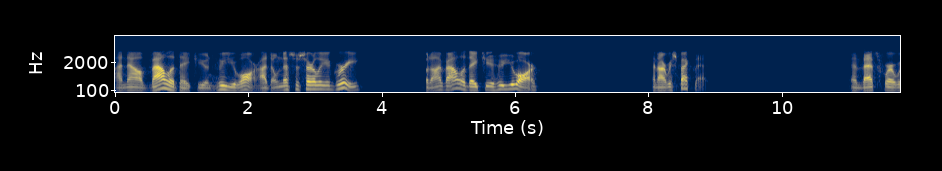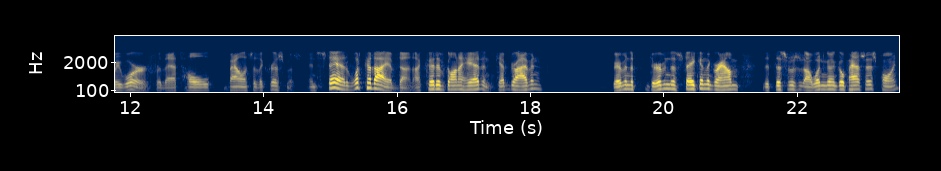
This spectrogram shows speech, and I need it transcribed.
I now validate you and who you are. I don't necessarily agree, but I validate you who you are, and I respect that. And that's where we were for that whole balance of the Christmas. Instead, what could I have done? I could have gone ahead and kept driving, driven the driven the stake in the ground that this was I wasn't going to go past this point.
